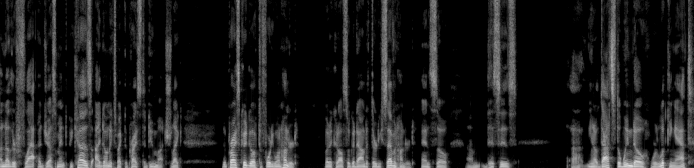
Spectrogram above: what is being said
another flat adjustment because I don't expect the price to do much. Like the price could go up to 4,100, but it could also go down to 3,700, and so um, this is uh, you know, that's the window we're looking at.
